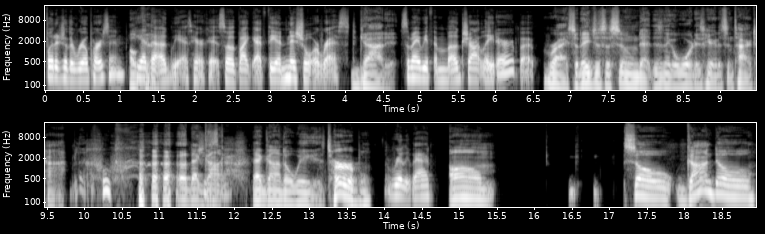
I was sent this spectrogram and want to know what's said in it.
footage of the real person, he had the ugly ass haircut. So like at the initial arrest. Got it. So maybe at the mug shot later, but Right. So they just assumed that this nigga wore his hair this entire time. that Jesus Gon- that Gondo wig is terrible. really bad. Um so Gondo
